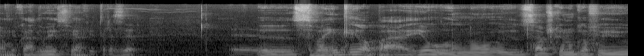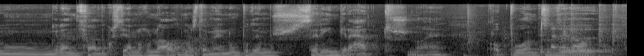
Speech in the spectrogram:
é um bocado isso. É. que o trazer. Uh, se bem que, opa, eu não, sabes que eu nunca fui um grande fã do Cristiano Ronaldo, mas também não podemos ser ingratos, não é? Ao ponto de.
